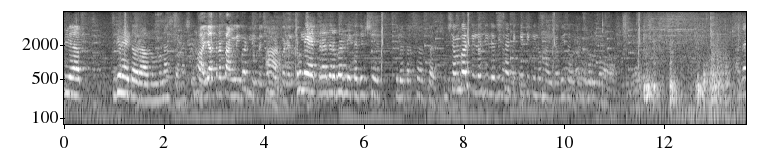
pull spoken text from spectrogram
तुझ्या गिरायकावर अवलंबून असतं ना शेवटी. हा यात्रा चांगली भरली तर हा. शंभर पर्यंत. फुले यात्रा जर भरली का दीडशे किलो तर सहज. शंभर किलो जिलेबीसाठी किती किलो मैदा भिजवतो? आता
